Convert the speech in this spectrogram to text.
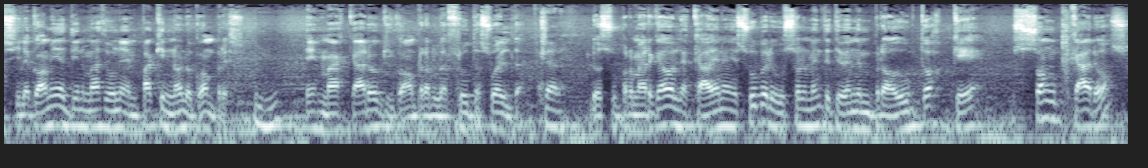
Si la comida tiene más de un empaque, no lo compres. Es más caro que comprar la fruta suelta. Claro. Los supermercados, las cadenas de super usualmente te venden productos que son caros.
